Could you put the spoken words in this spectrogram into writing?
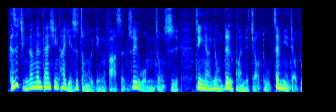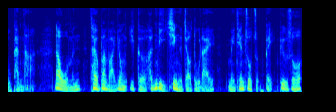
可是紧张跟担心，它也是总有一天会发生，所以我们总是尽量用乐观的角度、正面角度看它。那我们才有办法用一个很理性的角度来每天做准备，譬如说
